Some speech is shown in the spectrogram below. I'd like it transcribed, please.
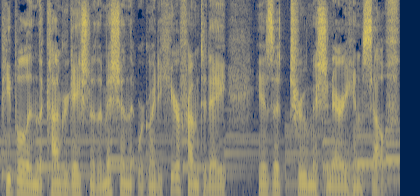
people in the congregation of the mission that we're going to hear from today is a true missionary himself,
